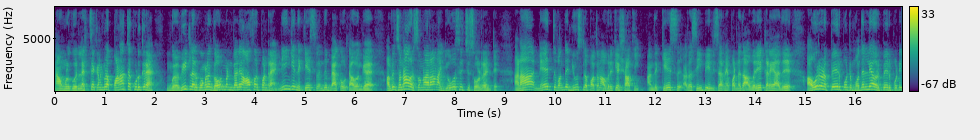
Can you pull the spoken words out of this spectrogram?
நான் உங்களுக்கு ஒரு லட்சக்கணக்கில் பணத்தை கொடுக்குறேன். உங்கள் வீட்டில் இருக்கவங்களும் கவர்மெண்ட் வேலையை ஆஃபர் பண்ணுறேன் நீங்கள் இந்த கேஸ்லேருந்து பேக் அவுட் ஆகுங்க அப்படின்னு சொன்னால் அவர் சொன்னாரா? நான் யோசித்து சொல்கிறேன்ட்டு ஆனால் நேற்று வந்து நியூஸில் பார்த்தோன்னா அவருக்கே ஷாக்கிங் அந்த கேஸு அதாவது சிபிஐ விசாரணை பண்ணது அவரே கிடையாது. அவரோட பேர் போட்டு முதல்ல அவர் பேர் போட்டு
